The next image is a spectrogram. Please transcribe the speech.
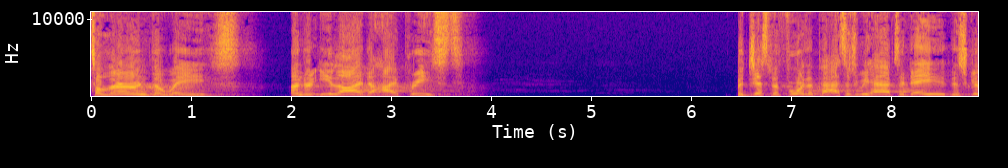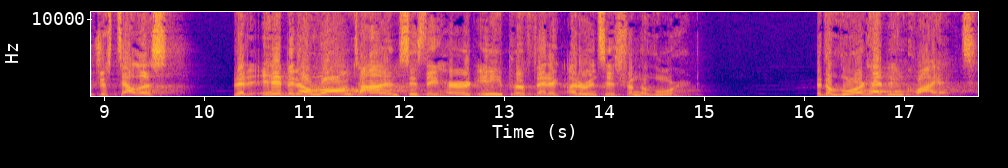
to learn the ways under Eli, the high priest. But just before the passage we have today, the scriptures tell us that it had been a long time since they heard any prophetic utterances from the Lord, that the Lord had been quiet.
